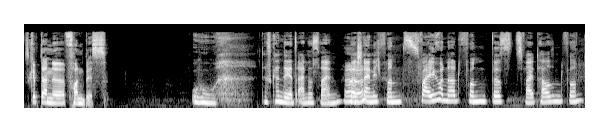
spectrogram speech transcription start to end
Es gibt da eine von bis. Uh, das könnte jetzt alles sein. Wahrscheinlich von 200 Pfund bis 2000 Pfund.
